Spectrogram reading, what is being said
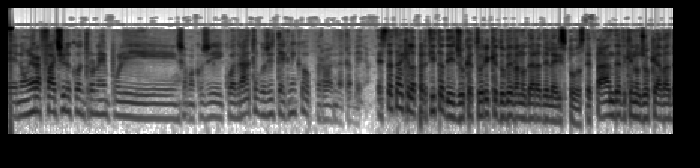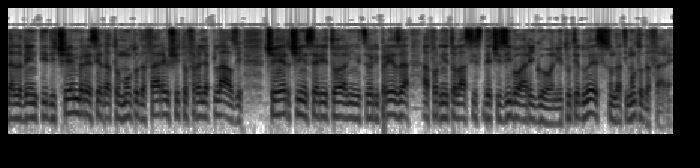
eh, non era facile contro Napoli, insomma, così quadrato, così tecnico, però è andata bene. È stata anche la partita dei giocatori che dovevano dare delle risposte. Pandev, che non giocava dal 20 dicembre, si è dato molto da fare, è uscito fra gli applausi. Cerci, inserito all'inizio ripresa, ha fornito l'assist decisivo a Rigoni. Tutti e due si sono dati molto da fare.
